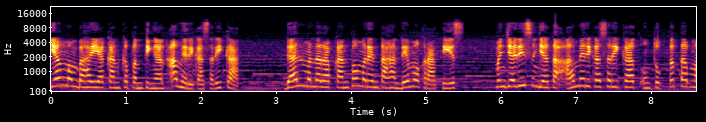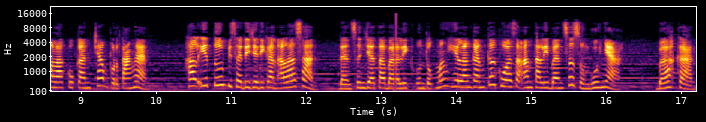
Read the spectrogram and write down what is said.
yang membahayakan kepentingan Amerika Serikat dan menerapkan pemerintahan demokratis menjadi senjata Amerika Serikat untuk tetap melakukan campur tangan. Hal itu bisa dijadikan alasan dan senjata balik untuk menghilangkan kekuasaan Taliban sesungguhnya. Bahkan,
